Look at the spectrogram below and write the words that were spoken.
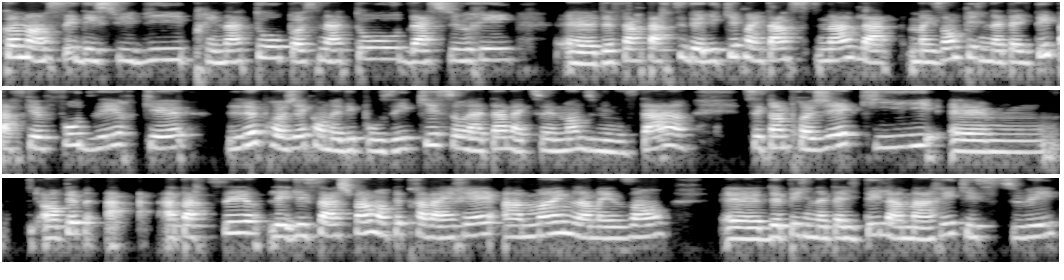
commencer des suivis prénataux, postnataux, d'assurer euh, de faire partie de l'équipe interdisciplinaire de la maison de périnatalité parce qu'il faut dire que le projet qu'on a déposé, qui est sur la table actuellement du ministère, c'est un projet qui, euh, en fait, à, partir, les, sages-femmes, en fait, travailleraient à même la maison euh, de périnatalité, la marée, qui est située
